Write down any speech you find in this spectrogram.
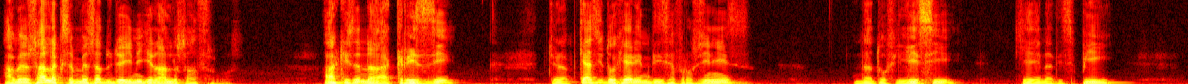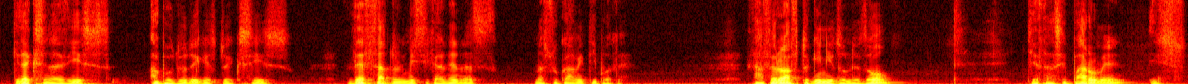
Αμέσως άλλαξε μέσα του και γίνηκε ένα άλλος άνθρωπος. Άρχισε να κρίζει και να πιάσει το χέρι της Εφροσύνης να το φιλήσει και να της πει Κοίταξε να δεις από τούτο και στο εξής, δεν θα τολμήσει κανένας να σου κάνει τίποτε. Θα φέρω αυτοκίνητο εδώ και θα σε πάρουμε εις-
